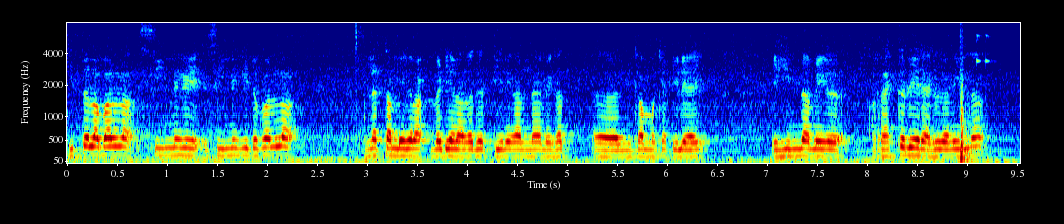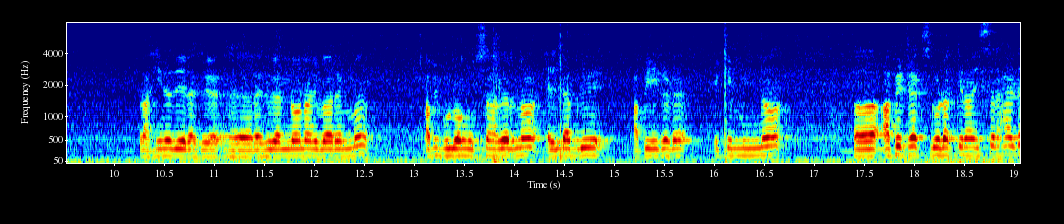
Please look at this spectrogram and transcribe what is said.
හිතලා බලලා සීන් එකේ සීන් එක හිටපල්ලා නැත්තම් මේක වැඩි අනාගතයක් තියෙන එකක් නෑ. මේකත් නිකම්ම කැපිලයි ඒ හින්දා මේක රැක දේ රැකගනින්න රහින දේ රැක රැකගන්න ඕන අනිවාර්යෙන්ම. අපි පුළුවන් උත්සාහ කරනවා LW අපි ඒකට එකෙන් ඉන්නවා. අපේ ට්‍රැක්ස් ගොඩක් එනවා ඉස්සරහට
